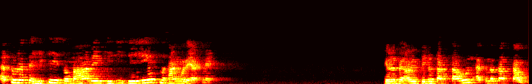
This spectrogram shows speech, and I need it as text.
ඇතුළත හිතේ ස්වභාවයේ කිසිසේත්ම සංවරයක් නැහැ. ඒකට අපි පිටතත් අවුල් ඇතුළතත් අවුල්.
